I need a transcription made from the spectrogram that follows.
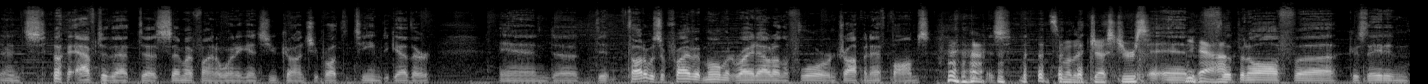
and so after that uh, semifinal win against UConn, she brought the team together and uh, did, thought it was a private moment right out on the floor and dropping f bombs, some other gestures, and Yeah. flipping off because they didn't.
